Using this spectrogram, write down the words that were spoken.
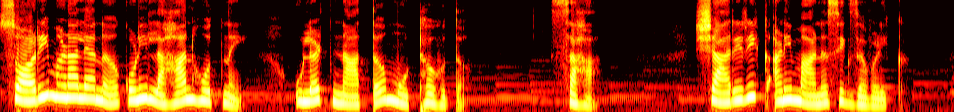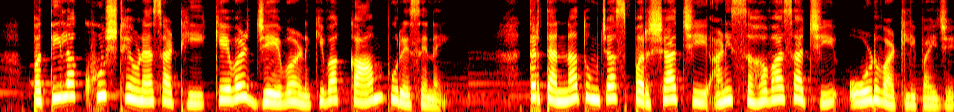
सॉरी म्हणाल्यानं कोणी लहान होत नाही उलट नातं मोठं होतं. सहा शारीरिक आणि मानसिक जवळीक. पतीला खुश ठेवण्यासाठी केवळ जेवण किंवा काम पुरेसे नाही तर त्यांना तुमच्या स्पर्शाची आणि सहवासाची ओढ वाटली पाहिजे.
